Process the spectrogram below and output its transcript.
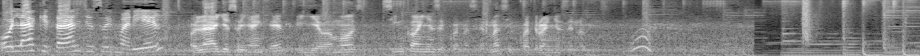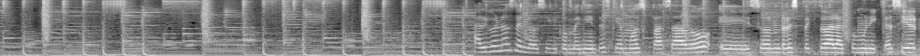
Hola, ¿qué tal? Yo soy Mariel. Hola, yo soy Ángel y llevamos 5 años de conocernos y 4 años de novios. Algunos de los inconvenientes que hemos pasado eh, son respecto a la comunicación,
